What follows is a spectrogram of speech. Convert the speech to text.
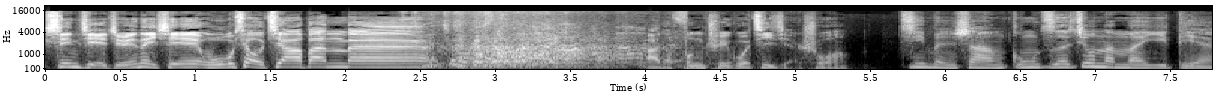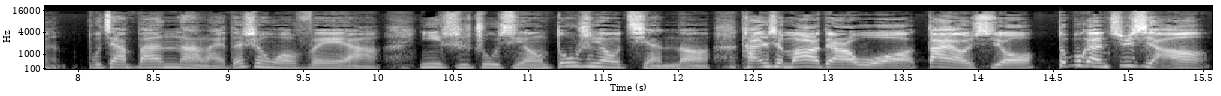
先解决那些无效加班呗。”啊的风吹过季姐说。基本上工资就那么一点，不加班哪来的生活费呀？衣食住行都是要钱的，谈什么二点五大小休都不敢去想，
